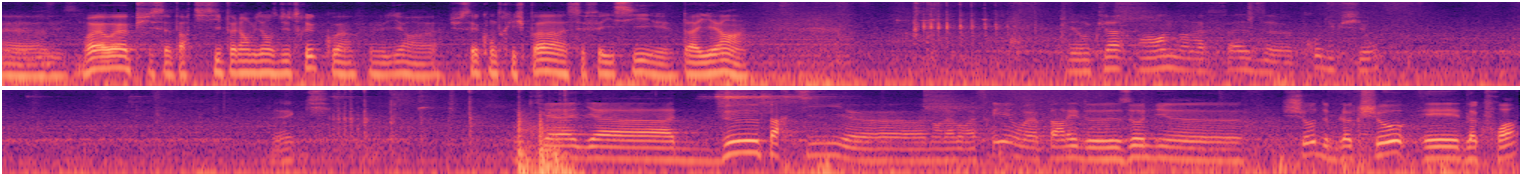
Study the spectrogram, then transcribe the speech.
Euh, ouais, ouais, puis ça participe à l'ambiance du truc, quoi. je veux dire, euh, tu sais qu'on triche pas, c'est fait ici et pas ailleurs. Et donc là, on rentre dans la phase euh, production. Donc il y, a deux parties dans la brasserie. On va parler de zone chaude, bloc chaud et bloc froid.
